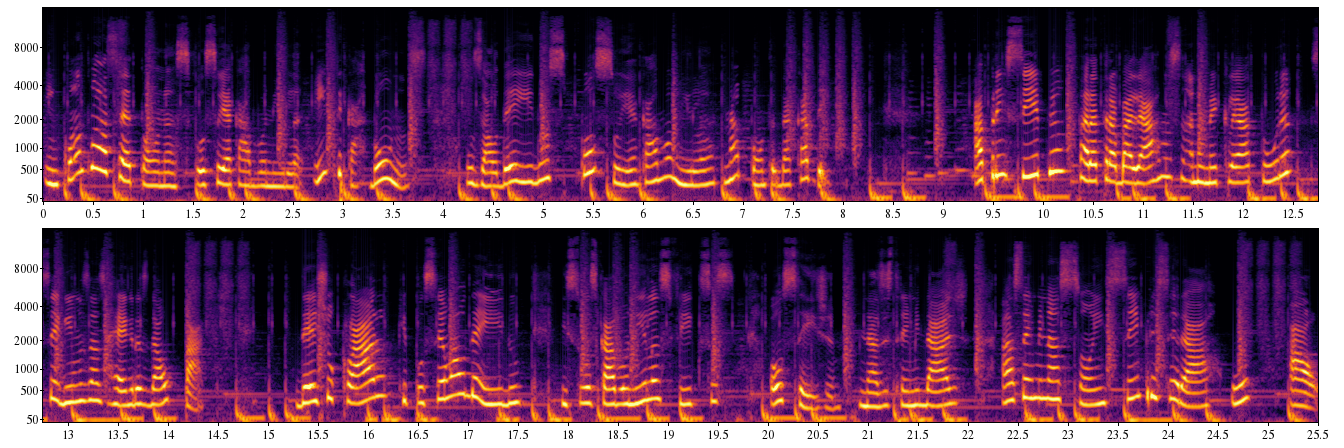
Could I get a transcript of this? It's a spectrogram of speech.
Enquanto as cetonas possuem a carbonila entre carbonos, os aldeídos possuem a carbonila na ponta da cadeia. A princípio, para trabalharmos a nomenclatura, seguimos as regras da UPAC. Deixo claro que por ser um aldeído e suas carbonilas fixas, ou seja, nas extremidades, as terminações sempre será o AL,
